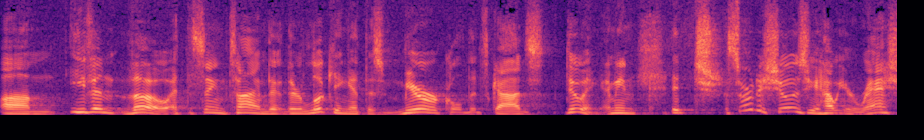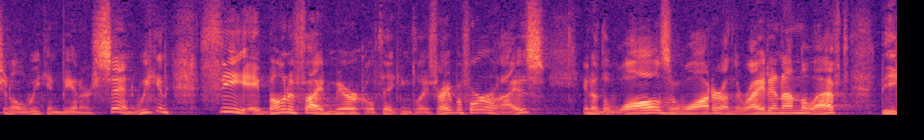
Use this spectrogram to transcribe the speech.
Um, even though at the same time they're, they're, looking at this miracle that God's doing. I mean, it sh- sort of shows you how irrational we can be in our sin. We can see a bona fide miracle taking place right before our eyes. You know, the walls of water on the right and on the left, the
